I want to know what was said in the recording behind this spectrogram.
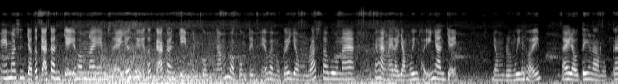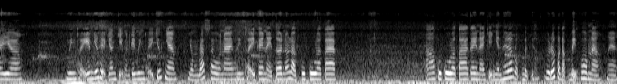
Em ờ, xin chào tất cả các anh chị. Hôm nay em sẽ giới thiệu cho tất cả các anh chị Mình cùng ngắm và cùng tìm hiểu về một cái dòng Rasavuna Cái hàng này là dòng nguyên thủy nha anh chị. Dòng rừng nguyên thủy. Đây đầu tiên là một cây uh, nguyên thủy. Em giới thiệu cho anh chị mình cây nguyên thủy trước nha. Dòng Rasavuna nguyên thủy. Cây này tên nó là Cuculata. Đó, Cuculata cây này chị nhìn thấy rất đặc biệt rất là đặc biệt phải không nào? Nè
